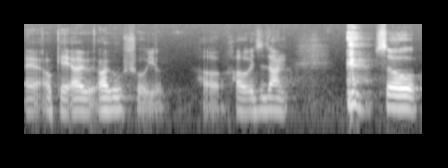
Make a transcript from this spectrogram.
uh, okay, I, I will show you how, how it's done. so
